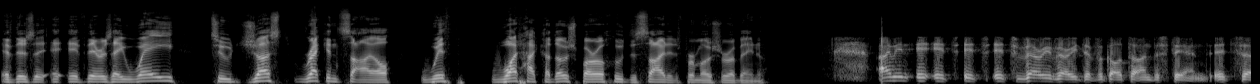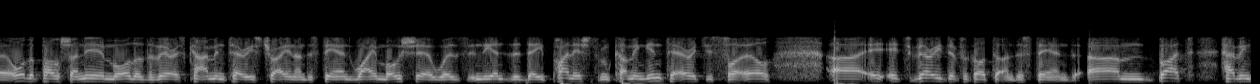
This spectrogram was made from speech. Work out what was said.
if there's a if there is a way to just reconcile with what Hakadosh Baruch Hu decided for Moshe Rabbeinu. I mean, it, it's it's it's very very difficult to understand. It's uh, all the parshanim, all of the various commentaries try and understand why Moshe was, in the end of the day, punished from coming into Eretz Yisrael. Uh, it, it's very difficult to understand. Um, but having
